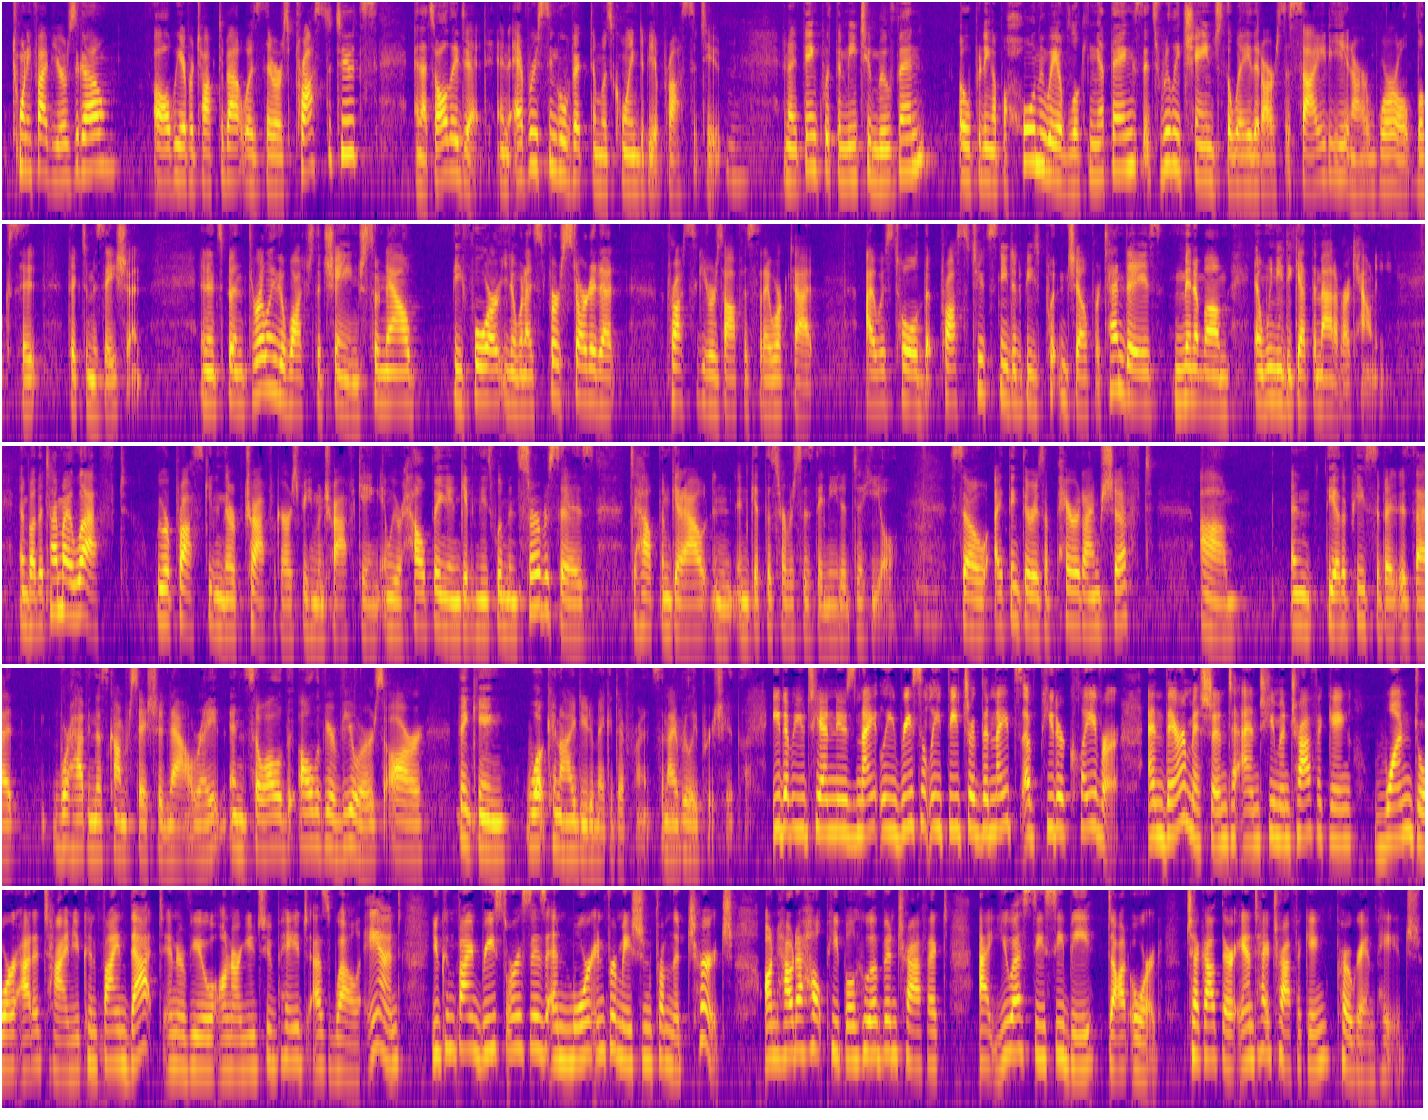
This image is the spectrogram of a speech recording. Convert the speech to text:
25 years ago, all we ever talked about was there was prostitutes, and that's all they did. And every single victim was coined to be a prostitute. And I think with the Me Too movement opening up a whole new way of looking at things, it's really changed the way that our society and our world looks at victimization. And it's been thrilling to watch the change. So now, before, you know, when I first started at the prosecutor's office that I worked at, I was told that prostitutes needed to be put in jail for 10 days minimum, and we need to get them out of our county. And by the time I left, we were prosecuting their traffickers for human trafficking, and we were helping and giving these women services to help them get out and, and get the services they needed to heal. So I think there is a paradigm shift. Um, and the other piece of it is that we're having this conversation now, right? And so all of, all of your viewers are thinking, what can I do to make a difference? And I really appreciate that. EWTN News Nightly recently featured the Knights of Peter Claver and their mission to end human trafficking one door at a time. You can find that interview on our YouTube page as well. And you can find resources and more information from the church on how to help people who have been trafficked at usccb.org. Check out their anti trafficking program page.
